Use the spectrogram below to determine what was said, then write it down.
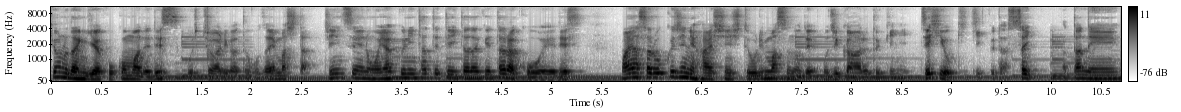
今日の談義はここまでです。ご視聴ありがとうございました。人生のお役に立てていただけたら光栄です。毎朝6時に配信しておりますので、お時間ある時にぜひお聴きください。またね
